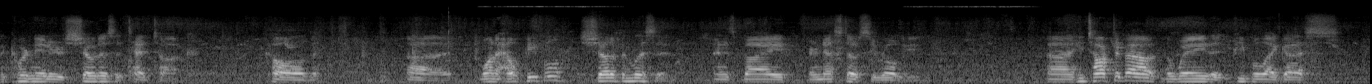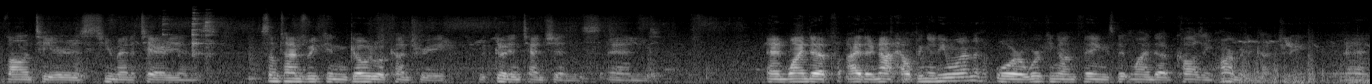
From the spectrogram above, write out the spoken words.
the coordinators showed us a TED talk called uh, "Want to Help People? Shut Up and Listen," and it's by Ernesto Sirolli. Uh, he talked about the way that people like us, volunteers, humanitarians, sometimes we can go to a country with good intentions and and wind up either not helping anyone or working on things that wind up causing harm in a country. And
